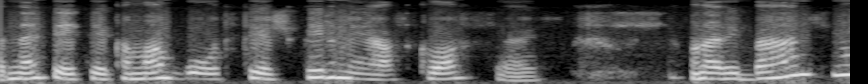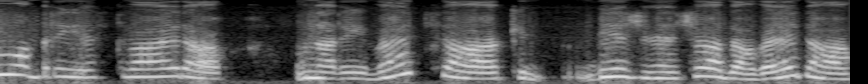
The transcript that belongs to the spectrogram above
nepietiekami apgūtas tieši pirmajās klasēs. Un arī bērns nobriest vairāk, un arī vecāki bieži vien šādā veidā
